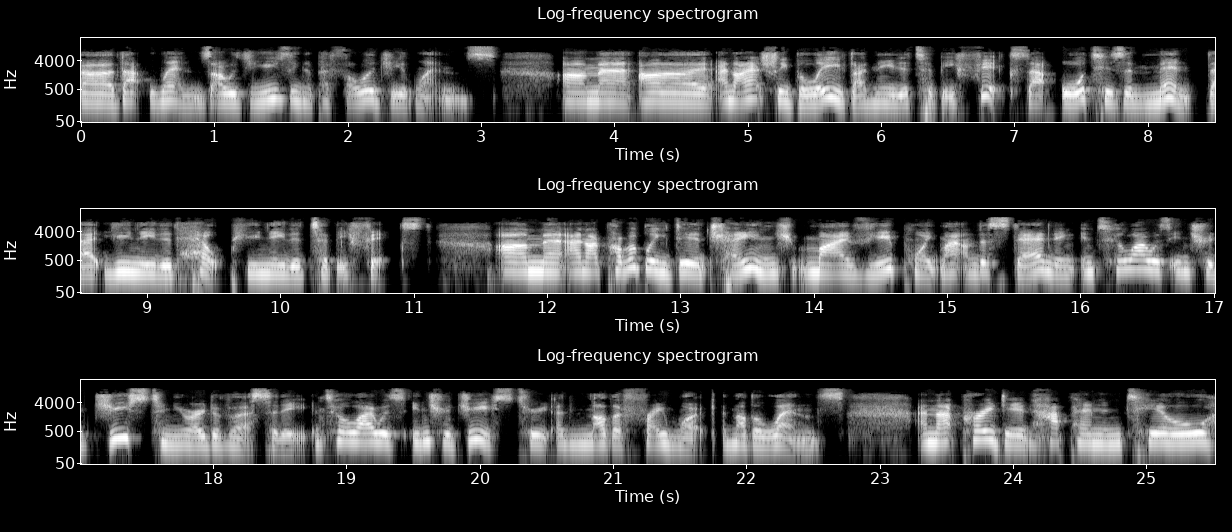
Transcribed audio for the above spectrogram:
uh, that lens. I was using the pathology lens. Um, uh, and I actually believed I needed to be fixed, that autism meant that you needed help, you needed to be fixed. Um, and I probably didn't change my viewpoint, my understanding until I was introduced to neurodiversity, until I was introduced to another framework, another lens. And that probably didn't happen until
